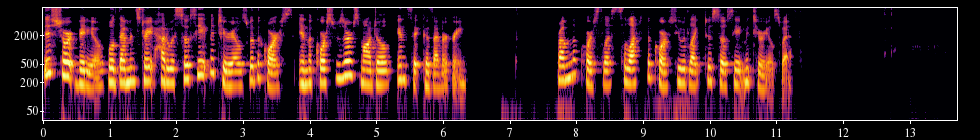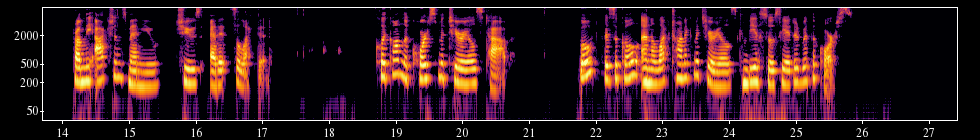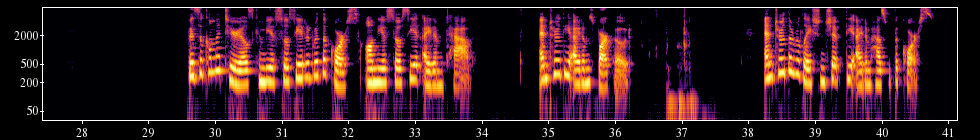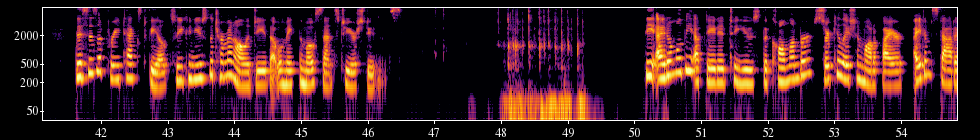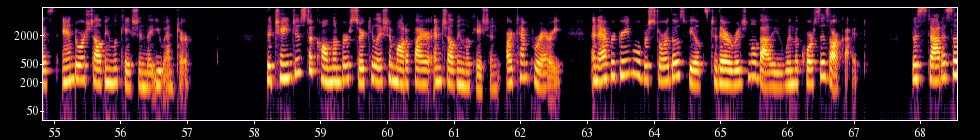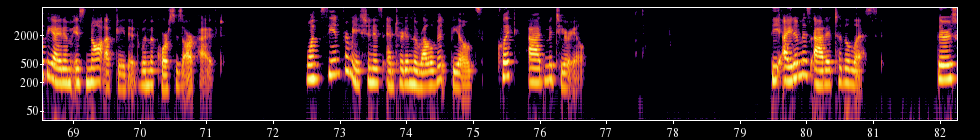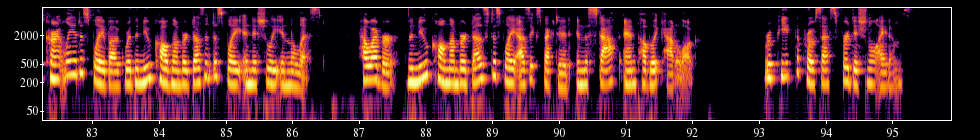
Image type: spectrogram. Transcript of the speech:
This short video will demonstrate how to associate materials with a course in the Course Reserves module in Sitka's Evergreen. From the course list, select the course you would like to associate materials with. From the Actions menu, choose Edit Selected. Click on the Course Materials tab. Both physical and electronic materials can be associated with a course. Physical materials can be associated with a course on the Associate Item tab. Enter the item's barcode. Enter the relationship the item has with the course. This is a free text field, so you can use the terminology that will make the most sense to your students. The item will be updated to use the call number, circulation modifier, item status, and or shelving location that you enter. The changes to call number, circulation modifier, and shelving location are temporary, and Evergreen will restore those fields to their original value when the course is archived. The status of the item is not updated when the course is archived. Once the information is entered in the relevant fields, click Add Material. The item is added to the list. There is currently a display bug where the new call number doesn't display initially in the list. However, the new call number does display as expected in the staff and public catalog. Repeat the process for additional items.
